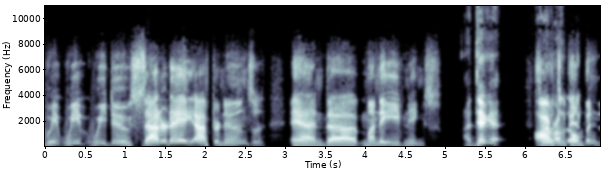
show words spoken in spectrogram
We we we do Saturday afternoons and uh, Monday evenings. I dig it. So All right, brother. an man. open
